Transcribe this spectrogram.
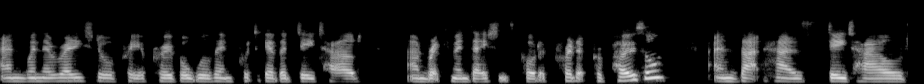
And when they're ready to do a pre-approval, we'll then put together detailed um, recommendations called a credit proposal. And that has detailed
